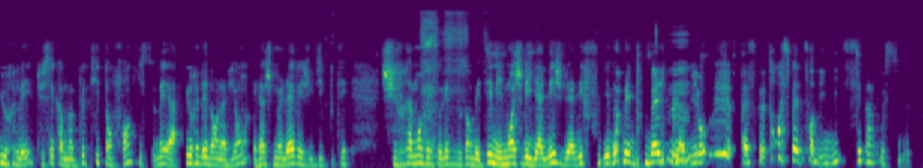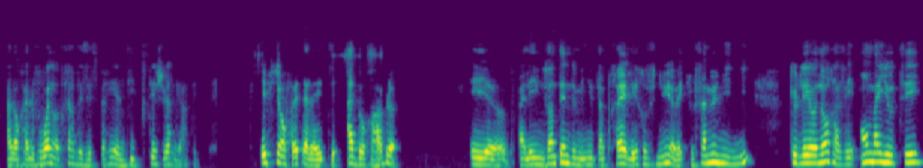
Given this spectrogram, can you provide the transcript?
hurler, tu sais, comme un petit enfant qui se met à hurler dans l'avion. Et là, je me lève et je lui dis Écoutez, je suis vraiment désolée de vous embêter, mais moi, je vais y aller, je vais aller fouiller dans les poubelles de mmh. l'avion parce que trois semaines sans Nini, c'est pas possible. Alors, elle voit notre air désespéré, elle dit Écoutez, je vais regarder. Et puis, en fait, elle a été adorable. Et euh, est une vingtaine de minutes après, elle est revenue avec le fameux Nini que Léonore avait emmailloté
